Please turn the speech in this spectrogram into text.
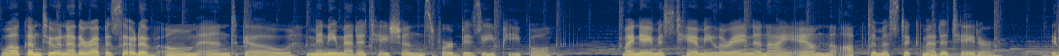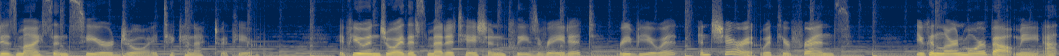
Welcome to another episode of Om and Go mini meditations for busy people. My name is Tammy Lorraine, and I am the Optimistic Meditator. It is my sincere joy to connect with you. If you enjoy this meditation, please rate it, review it, and share it with your friends. You can learn more about me at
